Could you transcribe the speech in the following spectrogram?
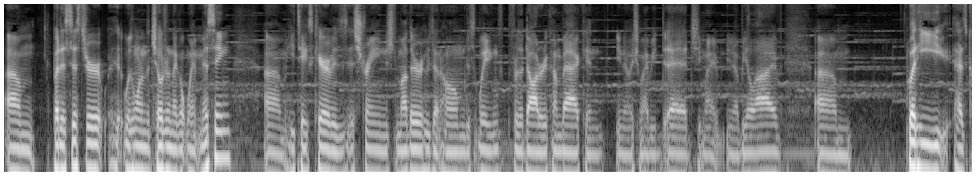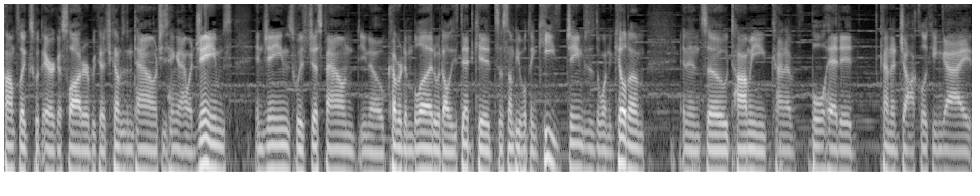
um but his sister was one of the children that got, went missing um he takes care of his estranged mother who's at home just waiting for the daughter to come back and you know she might be dead she might you know be alive um but he has conflicts with Erica Slaughter because she comes into town. She's hanging out with James, and James was just found, you know, covered in blood with all these dead kids. So some people think he's James is the one who killed him, and then so Tommy, kind of bullheaded, kind of jock-looking guy,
